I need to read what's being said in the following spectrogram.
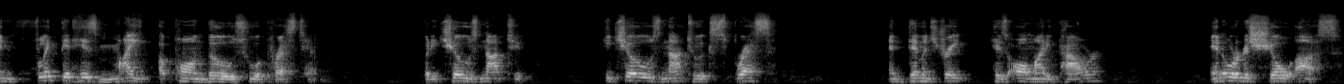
inflicted his might upon those who oppressed him. But he chose not to. He chose not to express and demonstrate his almighty power in order to show us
